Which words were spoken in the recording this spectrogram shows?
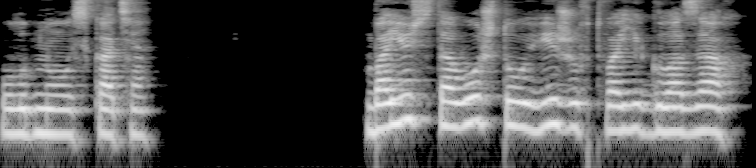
улыбнулась Катя. Боюсь того, что увижу в твоих глазах.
